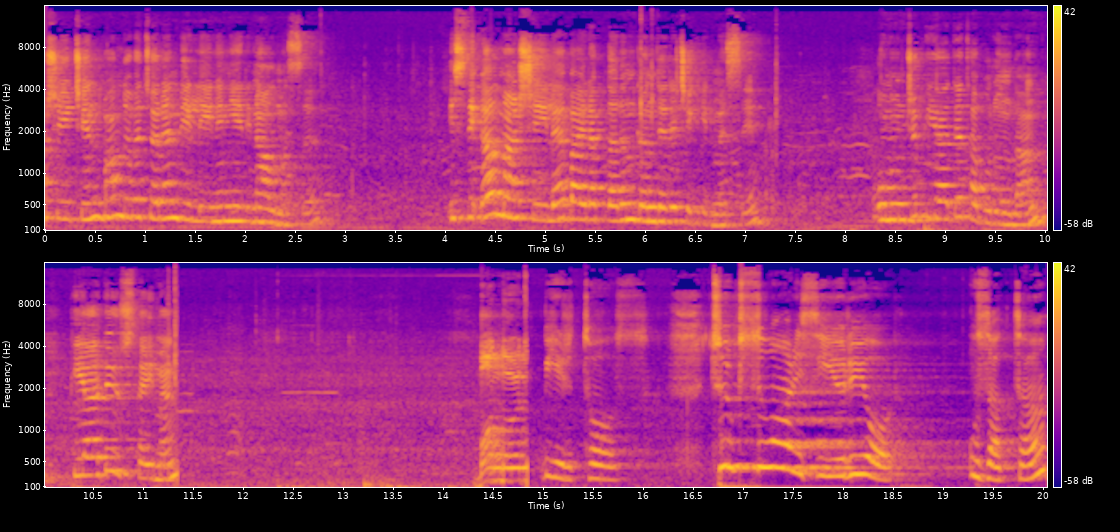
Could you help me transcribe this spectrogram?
Marşı için Bando ve Tören Birliği'nin yerini alması, İstiklal Marşı ile bayrakların göndere çekilmesi, 10. Piyade Taburu'ndan Piyade Üsteğmen Bando ve Bir toz. Türk süvarisi yürüyor. Uzakta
